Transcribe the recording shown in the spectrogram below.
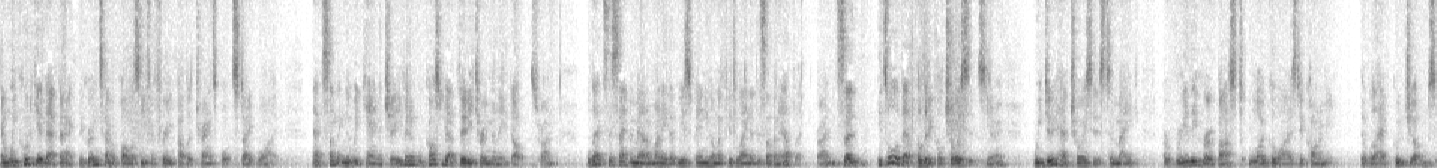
And we could get that back. The Greens have a policy for free public transport statewide. That's something that we can achieve, and it would cost about $33 million, right? Well, that's the same amount of money that we're spending on the fifth lane of the Southern Outlet, right? So it's all about political choices, you know. We do have choices to make a really robust, localised economy that will have good jobs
